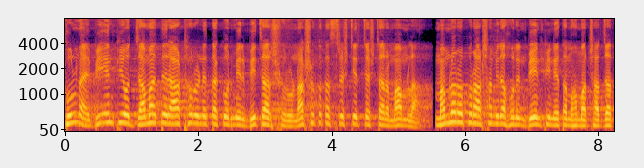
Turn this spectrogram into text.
খুলনায় বিএনপি ও জামায়াতের আঠারো নেতা কর্মীর বিচার শুরু, নাশকতা সৃষ্টির চেষ্টার মামলা। মামলার ওপর আসামিরা হলেন বিএনপি নেতা মোহাম্মদ সাজ্জাদ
